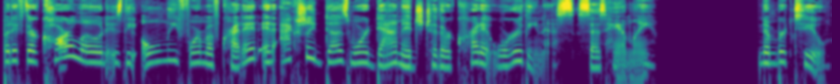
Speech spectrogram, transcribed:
But if their car loan is the only form of credit, it actually does more damage to their credit worthiness, says Hanley. Number two,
